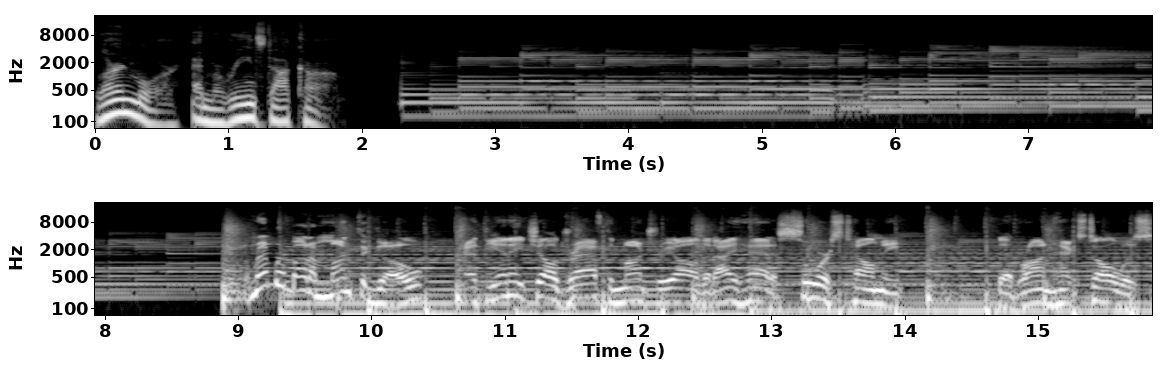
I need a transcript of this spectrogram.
Learn more at marines.com. Remember about a month ago at the NHL draft in Montreal that I had a source tell me that Ron Hextall was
